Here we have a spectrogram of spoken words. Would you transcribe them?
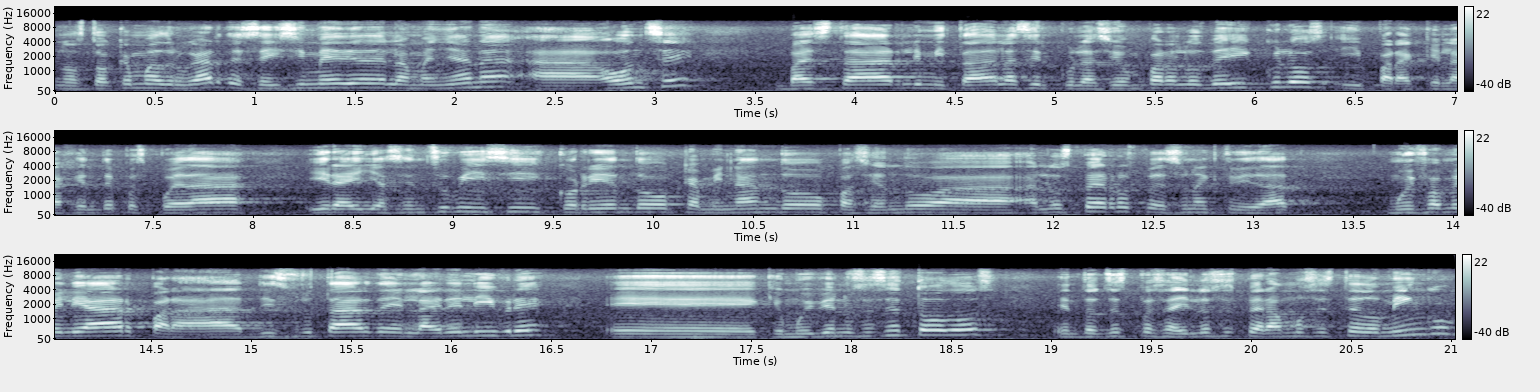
nos toca madrugar de 6 y media de la mañana a 11. Va a estar limitada la circulación para los vehículos y para que la gente pues pueda ir ahí ya en su bici, corriendo, caminando, paseando a, a los perros, pues es una actividad muy familiar para disfrutar del aire libre eh, que muy bien nos hace a todos. Entonces, pues ahí los esperamos este domingo.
